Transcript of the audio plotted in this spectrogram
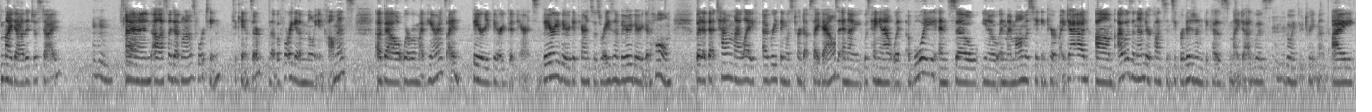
My dad had just died. Mm-hmm. And I lost my dad when I was 14 to cancer. Now, before I get a million comments about where were my parents, I had very, very good parents. Very, very good parents. Was raised in a very, very good home. But at that time of my life, everything was turned upside down. And I was hanging out with a boy. And so, you know, and my mom was taking care of my dad. Um, I wasn't under constant supervision because my dad was going through treatment. I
